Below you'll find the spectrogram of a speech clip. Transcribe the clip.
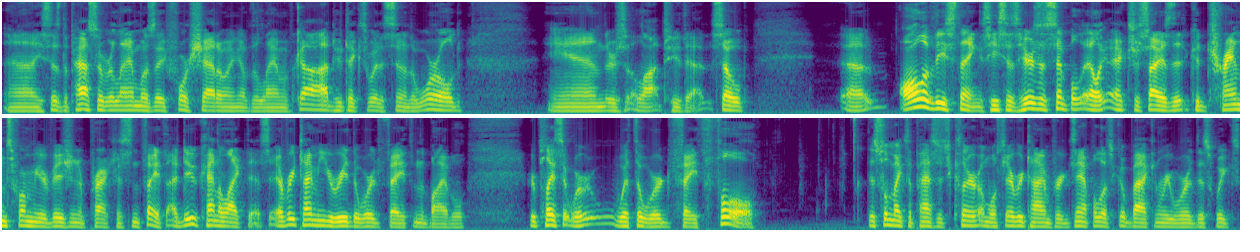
uh, he says the Passover lamb was a foreshadowing of the Lamb of God who takes away the sin of the world. And there's a lot to that. So uh, all of these things. He says, here's a simple exercise that could transform your vision of practice and faith. I do kind of like this. Every time you read the word faith in the Bible, replace it with the word faithful. This will make the passage clear almost every time. For example, let's go back and reword this week's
